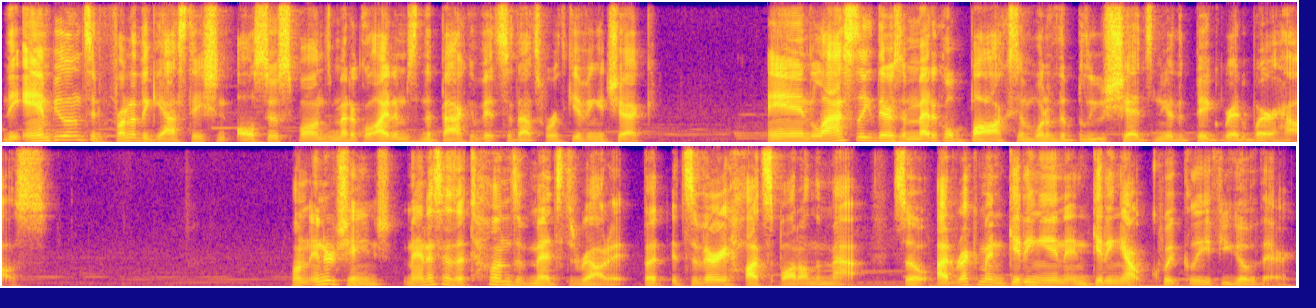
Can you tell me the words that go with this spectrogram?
The ambulance in front of the gas station also spawns medical items in the back of it, so that's worth giving a check. And lastly, there's a medical box in one of the blue sheds near the big red warehouse. On Interchange, Manus has a tons of meds throughout it, but it's a very hot spot on the map, so I'd recommend getting in and getting out quickly if you go there.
